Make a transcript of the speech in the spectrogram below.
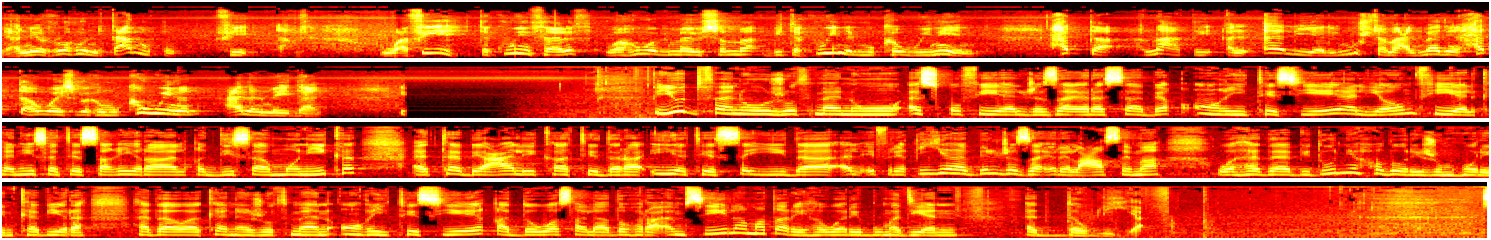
يعني نروحوا نتعمقوا في وفيه تكوين ثالث وهو بما يسمى بتكوين المكونين حتى نعطي الآلية للمجتمع المدني حتى هو يصبح مكونا على الميدان. يدفن جثمان أسقفي الجزائر السابق أنري تيسيه اليوم في الكنيسة الصغيرة القديسة مونيك التابعة لكاتدرائية السيدة الإفريقية بالجزائر العاصمة وهذا بدون حضور جمهور كبير. هذا وكان جثمان أنري تيسيه قد وصل ظهر أمس إلى مطار هواري بومدين الدولية.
